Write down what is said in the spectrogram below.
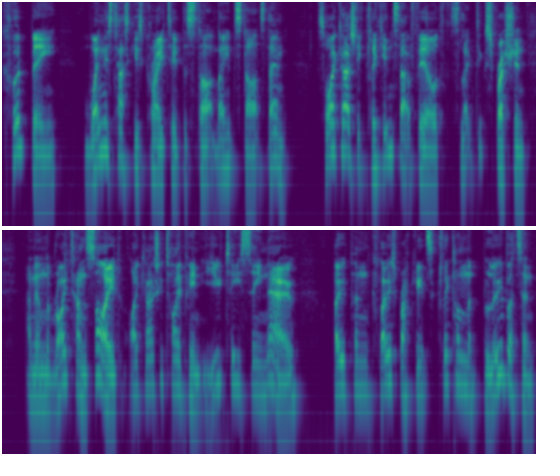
could be when this task is created, the start date starts then. So I can actually click into that field, select expression, and on the right hand side, I can actually type in UTC now, open, close brackets, click on the blue button,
